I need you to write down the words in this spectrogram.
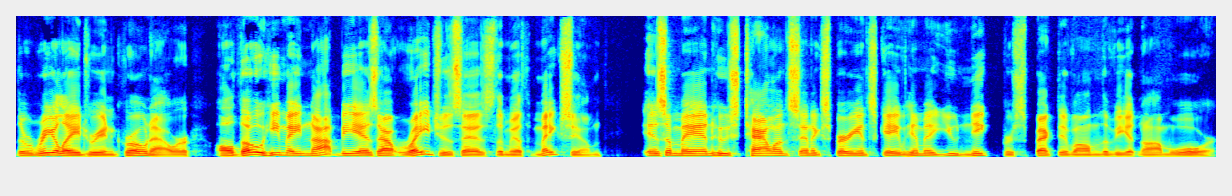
The real Adrian Cronauer, although he may not be as outrageous as the myth makes him, is a man whose talents and experience gave him a unique perspective on the Vietnam War.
